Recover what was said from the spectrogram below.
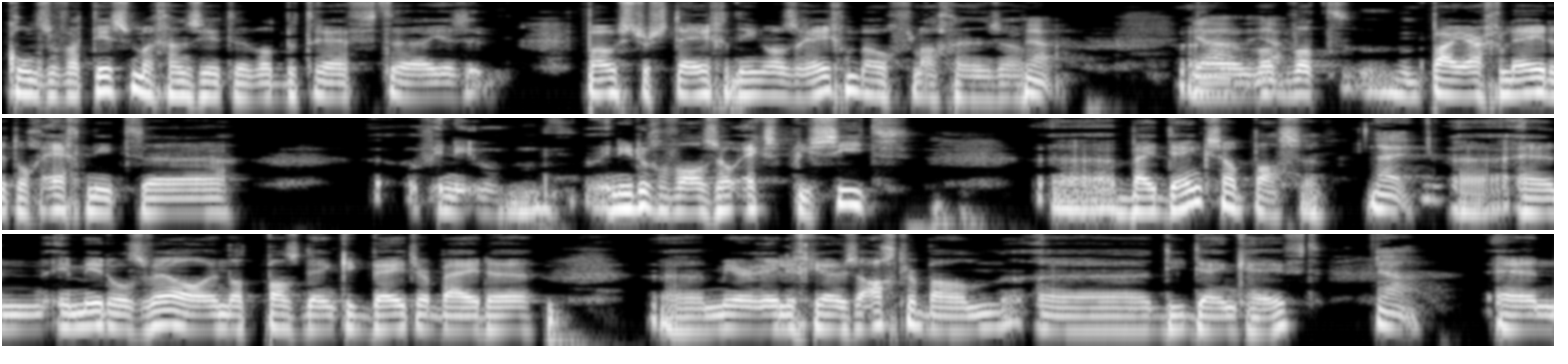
conservatisme gaan zitten wat betreft posters tegen dingen als regenboogvlaggen en zo. Ja. Uh, wat, wat een paar jaar geleden toch echt niet uh, of in, in ieder geval zo expliciet uh, bij Denk zou passen. Nee. En inmiddels wel, en dat past denk ik beter bij de meer religieuze achterban die Denk heeft. Ja. En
